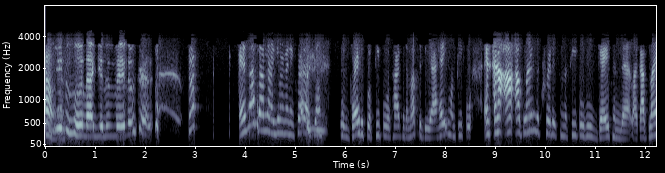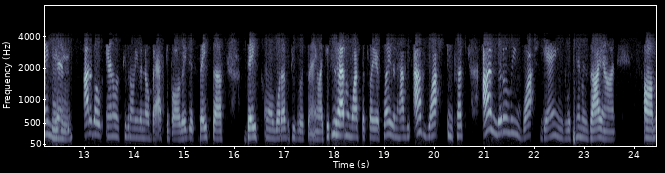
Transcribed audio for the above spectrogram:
oh, you just will not give this man no credit. and it's not that I'm not giving him any credit. It's great. It's what people was hyping him up to be. I hate when people and and I I blame the critics and the people who gave him that. Like I blame mm-hmm. them. Out of those analysts, people don't even know basketball. They just say stuff based on what other people are saying. Like if you haven't watched the player play, then have you? I've watched Kentucky. I literally watched games with him and Zion. Um,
